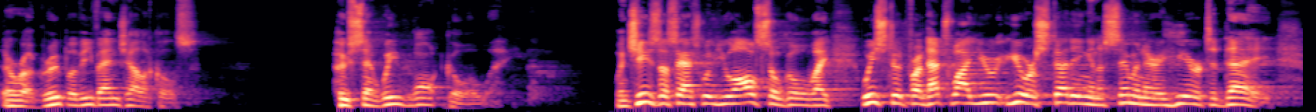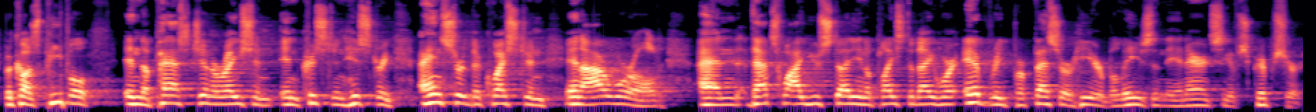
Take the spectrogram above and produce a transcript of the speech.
there were a group of evangelicals who said, We won't go away. When Jesus asked, Will you also go away? We stood firm. That's why you, you are studying in a seminary here today, because people in the past generation in Christian history answered the question in our world. And that's why you study in a place today where every professor here believes in the inerrancy of Scripture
